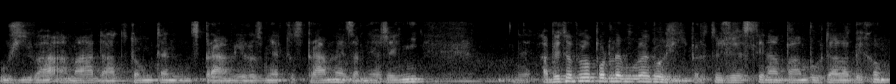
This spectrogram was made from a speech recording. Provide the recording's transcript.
užívá a má dát tomu ten správný rozměr, to správné zaměření, aby to bylo podle vůle Boží, protože jestli nám Pán Bůh dal, abychom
